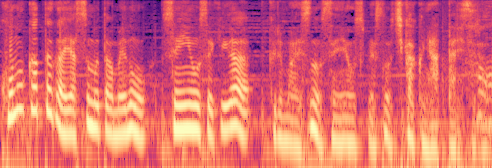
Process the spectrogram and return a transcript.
この方が休むための専用席が車椅子の専用スペースの近くにあったりするんで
